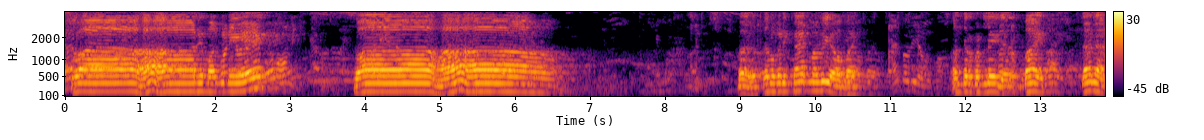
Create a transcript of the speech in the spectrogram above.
સ્વાહા રીમ અગ્નિ સ્વાહા બસ તમે ઘડી સાઈડમાં બી આવો ભાઈ અંતર બદલાઈ લઈ લે. ભાઈ દાદા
